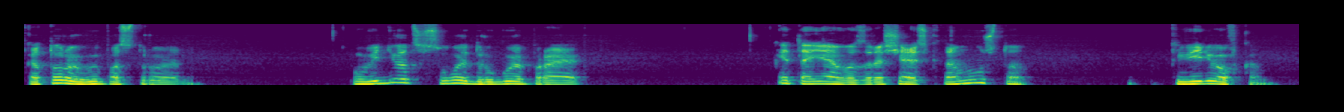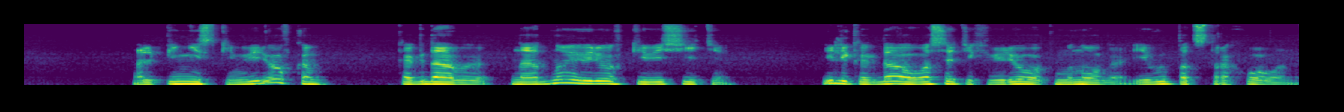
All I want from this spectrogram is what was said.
которую вы построили. Уведет в свой другой проект. Это я возвращаюсь к тому, что к веревкам, альпинистским веревкам, когда вы на одной веревке висите, или когда у вас этих веревок много и вы подстрахованы.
